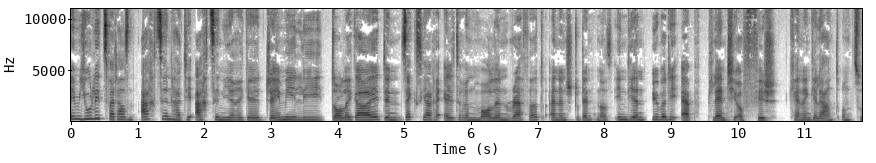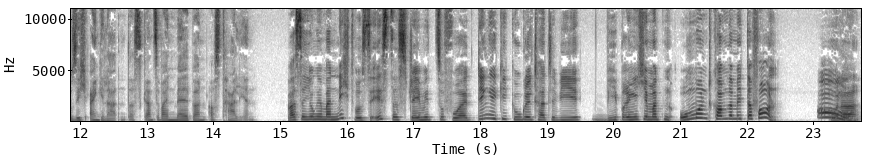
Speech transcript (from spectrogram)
Im Juli 2018 hat die 18-jährige Jamie Lee Dolleguy den sechs Jahre älteren Marlon Rathard, einen Studenten aus Indien, über die App Plenty of Fish kennengelernt und zu sich eingeladen. Das Ganze war in Melbourne, Australien. Was der junge Mann nicht wusste, ist, dass Jamie zuvor Dinge gegoogelt hatte wie wie bringe ich jemanden um und komme damit davon? Oh. Oder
